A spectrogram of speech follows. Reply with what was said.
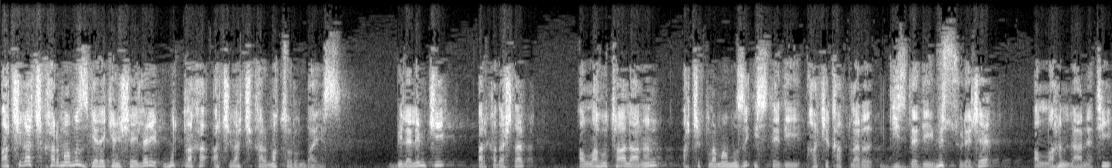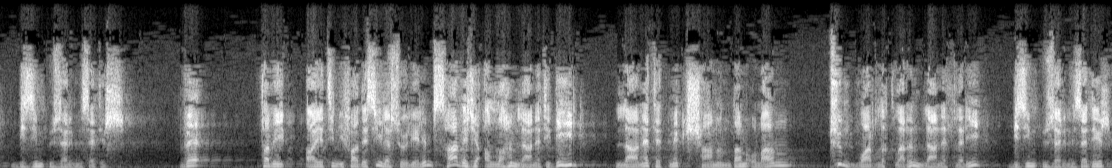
açığa çıkarmamız gereken şeyleri mutlaka açığa çıkarmak zorundayız. Bilelim ki arkadaşlar Allahu Teala'nın açıklamamızı istediği hakikatları gizlediğimiz sürece Allah'ın laneti bizim üzerimizedir. Ve tabi ayetin ifadesiyle söyleyelim sadece Allah'ın laneti değil lanet etmek şanından olan tüm varlıkların lanetleri bizim üzerimizedir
